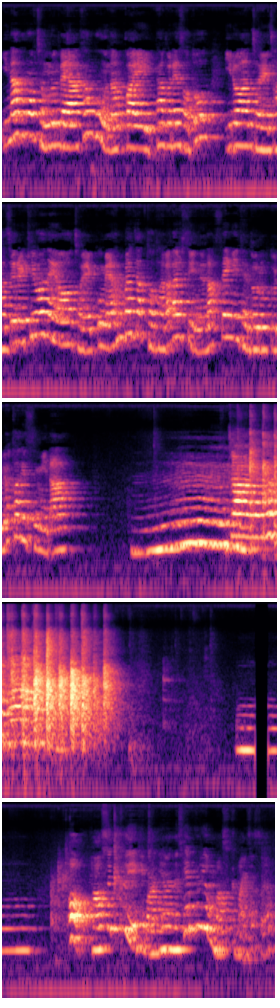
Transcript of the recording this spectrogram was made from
인하공업 전문대학 항공운항과에 입학을 해서도 이러한 저의 자질을 키워내어 저의 꿈에 한 발짝 더 다가갈 수 있는 학생이 되도록 노력하겠습니다. 음, 짠! 어, 어, 마스크 얘기 많이 하는데 세부리형 마스크 많이 썼어요?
